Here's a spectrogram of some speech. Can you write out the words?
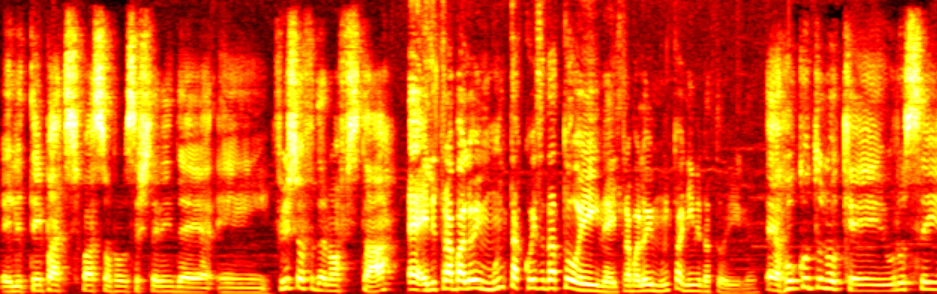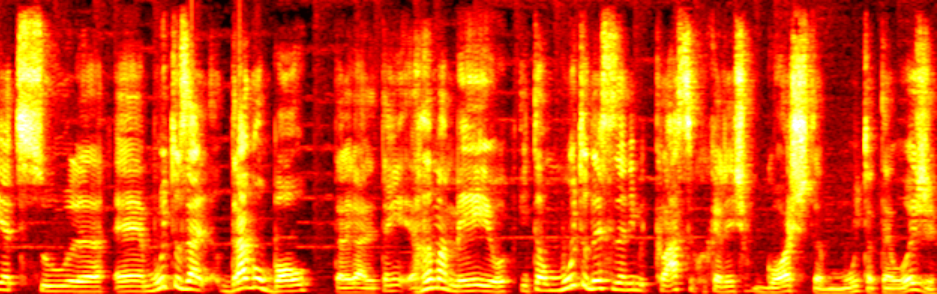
Ele tem participação, para vocês terem ideia, em Fist of the North Star. É, ele trabalhou em muita coisa da Toei, né? Ele trabalhou em muito anime da Toei, né? É, Hokuto no Kei, Urusei Yatsura, é, muitos... Dragon Ball, tá ligado? Ele tem Rama Meio. Então, muito desses animes clássicos que a gente gosta muito até hoje,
